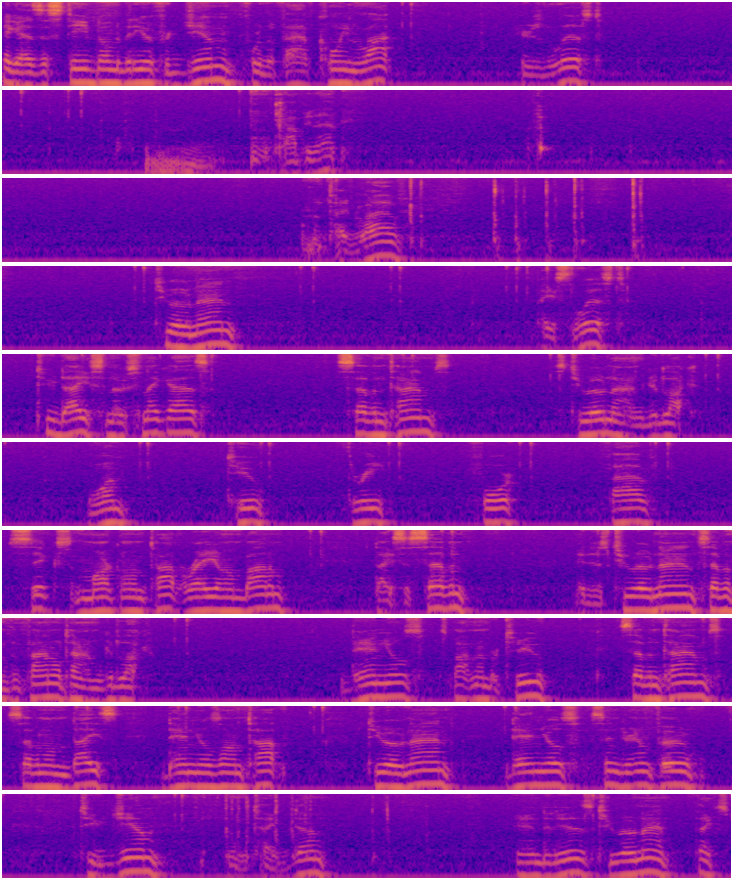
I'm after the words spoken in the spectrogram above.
Hey guys, this is Steve doing the video for Jim for the five coin lot. Here's the list. Copy that. I'm gonna type live. Two oh nine. Paste the list two dice, no snake eyes. Seven times. It's 209. Good luck. One, two, three, four, five, six. Mark on top, Ray on bottom. Dice is seven. It is 209, seventh and final time. Good luck. Daniels, spot number two seven times, seven on the dice. Daniels on top, 209. Daniels, send your info to Jim. I'm type done. And it is 209. Thanks.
